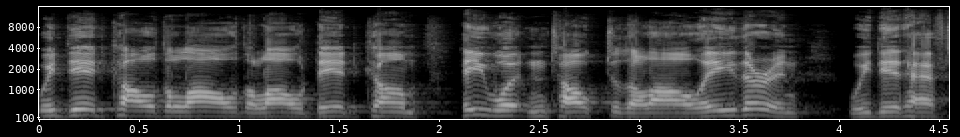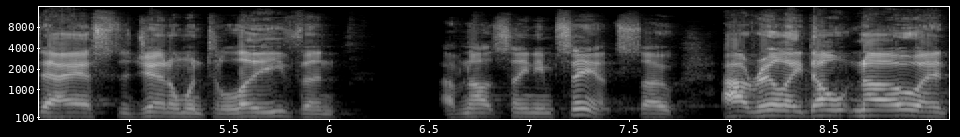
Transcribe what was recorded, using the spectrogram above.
we did call the law. The law did come. He wouldn't talk to the law either, and we did have to ask the gentleman to leave, and I've not seen him since. So I really don't know. And,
